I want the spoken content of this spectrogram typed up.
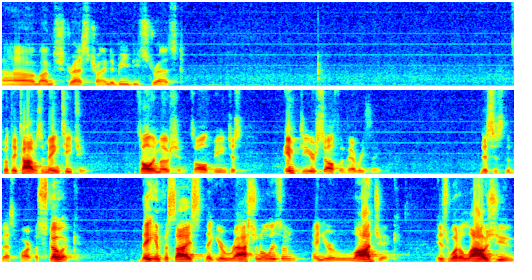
um, I'm stressed trying to be distressed. That's what they taught. It was the main teaching. It's all emotion. It's all being just empty yourself of everything. This is the best part. A Stoic, they emphasize that your rationalism and your logic is what allows you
